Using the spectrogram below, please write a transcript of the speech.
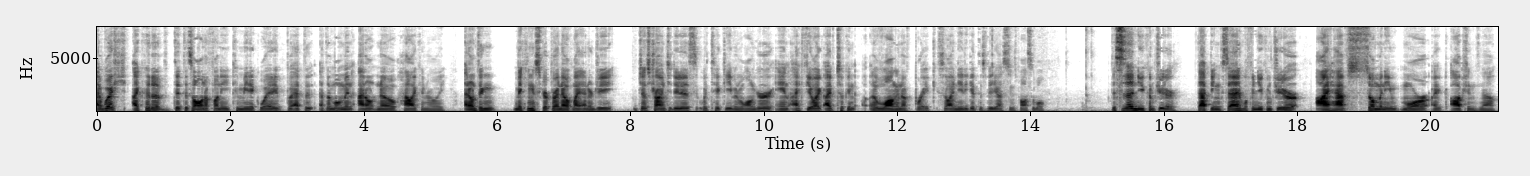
I wish I could have did this all in a funny comedic way, but at the at the moment I don't know how I can really. I don't think making a script right now with my energy just trying to do this would take even longer, and I feel like I've taken a long enough break, so I need to get this video as soon as possible. This is a new computer. That being said, with a new computer, I have so many more like options now.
